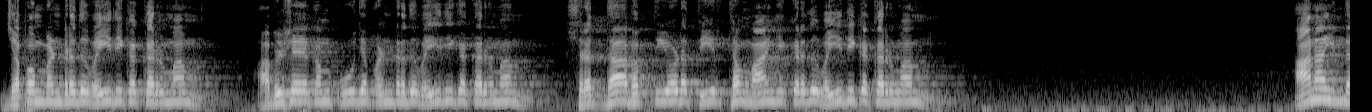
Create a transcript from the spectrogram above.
ஜபம் பண்ணுறது வைதிக கர்மம். அபிஷேகம் பூஜை பண்ணுறது வைதிக கர்மம். ஸ்ரத்தா பக்தியோட தீர்த்தம் வாங்கிக்கிறது வைதிக கர்மம். ஆனால் இந்த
